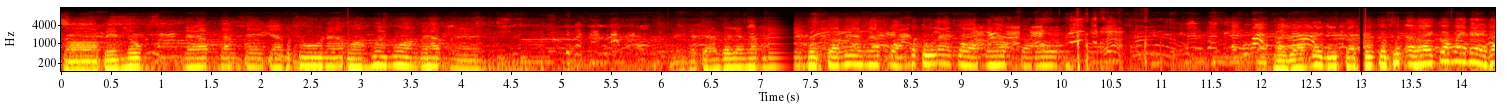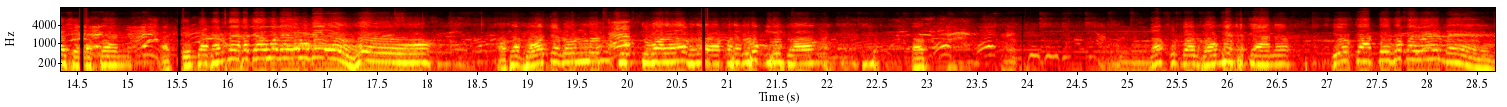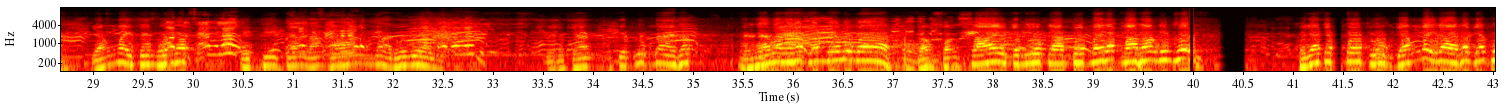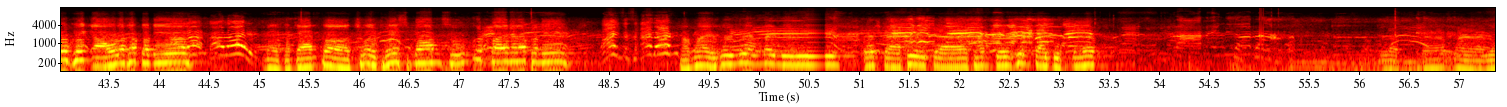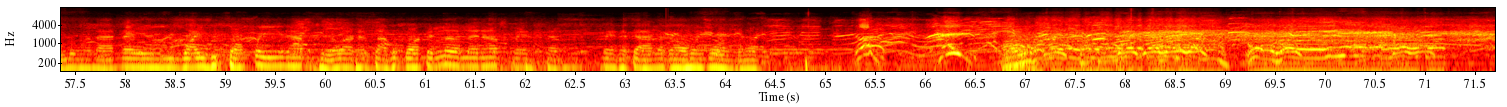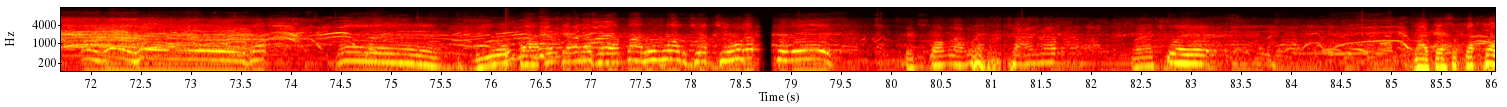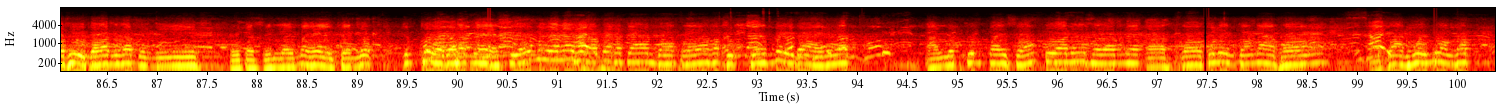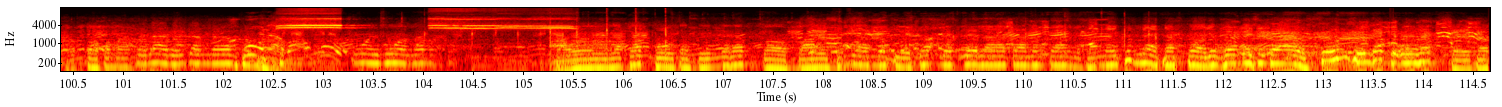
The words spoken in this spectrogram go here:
ก็เป็นลูกนะครับดังเตะจากประตูนะครับของห้วยม่วงนะครับอ่าอาจารย์ก็ยังทำบุกต่อเนื่องนะครับหวังประตูแรกก่อนนะครับตอนนี้ถ้ายังไม่มีประตูกิดขึ้นอะไรก็ไม่แน่ครับสำหรับการ ทีมการทันแม่กระจาว่าไงลูกนี้โอ้โหถ้าพอจะโดนลุ้นชุดตัวแล้วสำหรับลูกยิงของครับนักฟุตบอลของแม่กระจายนะครับมีโอกาสเปิดเข้าไปไหมแม่ยังไม่เป็นผลครับแซงมาแล้วติดที่กองหลังของมาด้วยเมืองแม่กระจายเก็บลูกได้ครับยังไงว่าไงครับลำเลี้ยวลูกมาทางฝั่งซ้ายจะมีโอกาสเปิดไหมครับมาทางดินขึ้นพยายามจะเปิดลูกยังไม่ได้ครับยังคลุกคลิกเอาแล้วครับตอนนี้ แม่กระจานก็ช่วยเพรสบอลสูงขึ้นไปนะครับตอนนี้ไปจะสายเดินทำให้ห้วยม่วงไม่มีโอกาสที่จะทำเกมขึ้นไปบุกนะครับหลับนะครับมาลุงลุงหลานในวัย 12 ปีนะครับถือว่าทักษะฟุตบอลเป็นเลิศเลยนะครับเป็นทั้งเมฆอาจารย์แล้วก็ห้วยม่วงนะครับเดินยิงเอาละครับโอ้โหโอ้โหครับแม่ มีโอกาสแล้วกันนะครับสนามบ้านห้วยม่วงเฉียดฉิวครับตรงนี้เป็นกองหลังเลยช้างนครับ มาช่วยน่าจะสกัดเข้าที่บอลนะครับตรงนี้ผู้ตัดสินเลยไม่ให้เป็นลูกจุดโทษนะครับแม่เสียวมือแล้วสำหรับแม่อาจารย์บอกแล้วครับถูกเชิญไม่ได้นะครับอ่าหลุดขึ้นไปสองตัวนะสำหรับแม่เอ่อกองผู้เล่นกองหน้าของบ้านห้วยม่วงครับต่อประมาทไม่ได้เหมือนกันนะครับคู่เนี่ยบอกคู่ห้วยม่วงครับ เอาละครับผู้ตัดสินนะครับก็ไปสัญญาณมาเปลี่ยนครับหมดเวลาการทำการแข่งขันในครึ่งแรกครับก็ยังคงเป็นสกอร์ศูนย์ศูนย์ครับทุกคนครับใช่ครับ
